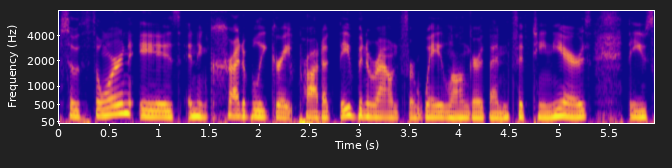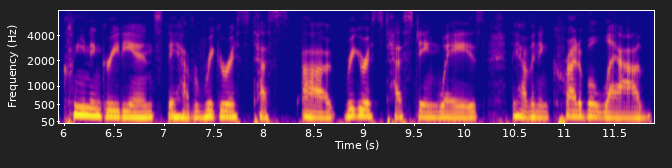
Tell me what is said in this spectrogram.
So Thorne is an incredibly great product. They've been around for way longer than 15 years. They use clean ingredients. They have rigorous tests, uh, rigorous testing ways. They have an incredible lab,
